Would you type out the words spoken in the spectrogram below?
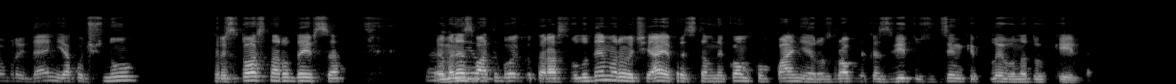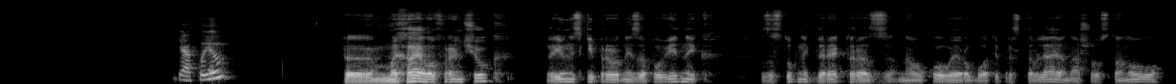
Добрий день, я почну. Христос народився. Е, Мене звати Бойко Тарас Володимирович. Я є представником компанії розробника звіту з оцінки впливу на довкілля. Дякую. Е, Михайло Франчук, Рівненський природний заповідник, заступник директора з наукової роботи. Представляю нашу установу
